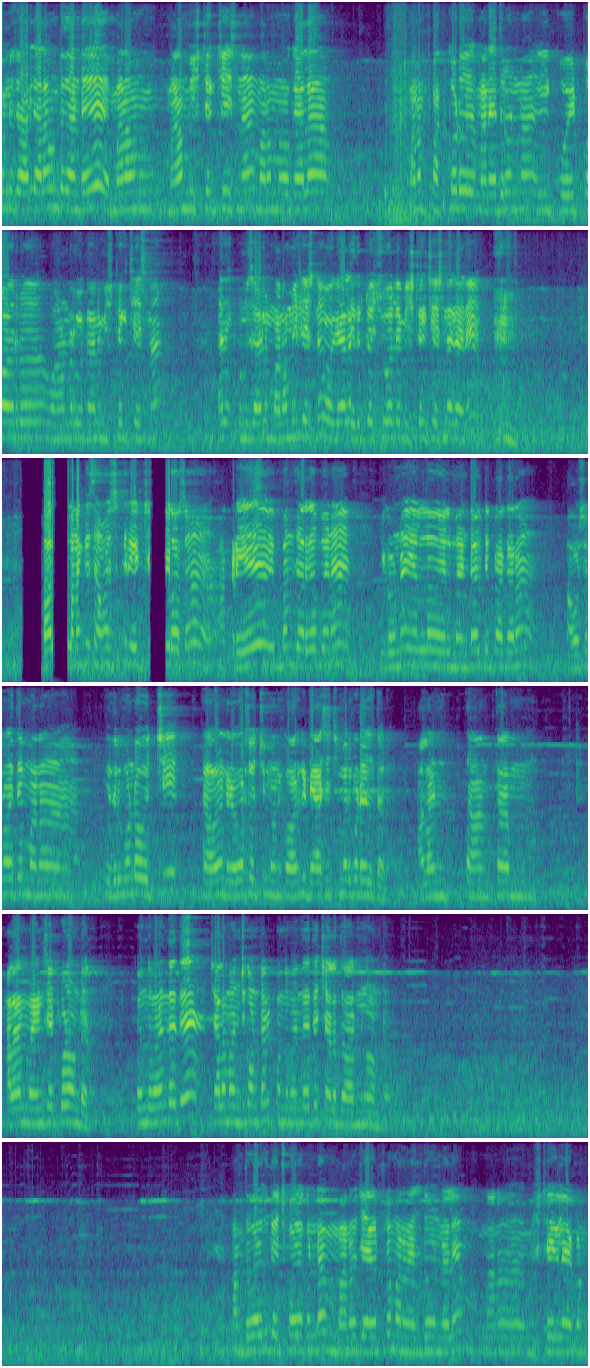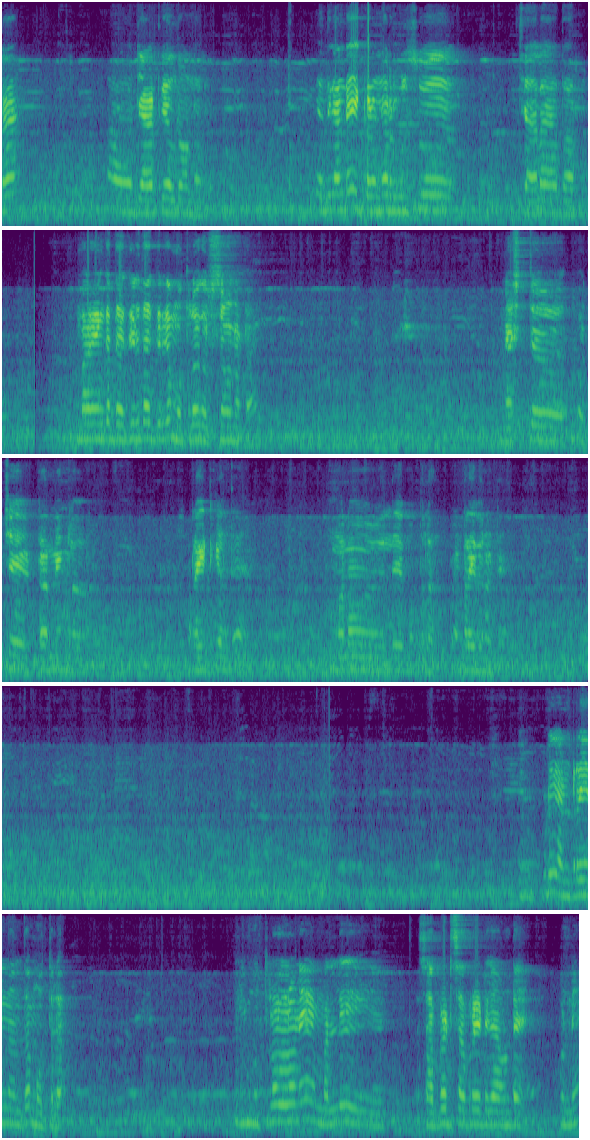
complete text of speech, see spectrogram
కొన్నిసార్లు ఎలా ఉంటుంది అంటే మనం మనం మిస్టేక్ చేసినా మనం ఒకవేళ మనం పక్కడు మన ఎదురున్న ఈ కోయిట్ కార్ ఓనర్లు కానీ మిస్టేక్ చేసినా అదే కొన్నిసార్లు మనం చేసినా ఒకవేళ ఎదుటి వచ్చే వాళ్ళే మిస్టేక్ చేసినా కానీ వాళ్ళు మనకి సమస్య క్రియేట్ చేయడం కోసం అక్కడ ఏ ఇబ్బంది జరగకపోయినా ఇక్కడ ఉన్న వీళ్ళు వీళ్ళ మెంటాలిటీ ప్రకారం అవసరమైతే మన ఎదురుగుండా వచ్చి కావాలని రివర్స్ వచ్చి మన కార్కి డాష్ ఇచ్చి మరి కూడా వెళ్తారు. అలాంటి అంత అలాంటి మైండ్ సెట్ కూడా ఉంటారు. కొంతమంది అయితే చాలా మంచిగా ఉంటారు కొంతమంది అయితే చాలా దారుణంగా ఉంటారు. అంతవరకు తెచ్చుకోలేకుండా మనం జాగ్రత్తలో మనం వెళ్తూ ఉండాలి మన మిస్టేక్ లేకుండా జాగ్రత్తగా వెళ్తూ ఉండాలి. ఎందుకంటే ఇక్కడ ఉన్న రూల్స్ చాలా దారుణం. మనం ఇంకా దగ్గర దగ్గరగా ముత్తలోకి వచ్చేసామన్నట్టు నెక్స్ట్ వచ్చే టర్నింగ్లో రైట్కి వెళ్తే మనం వెళ్ళే ముత్తల ఎంటర్ అయిపోయినట్టే ఇప్పుడు ఎంటర్ అయిందంతా ముత్తుల ఈ ముత్తులలోనే మళ్ళీ సపరేట్ సపరేట్గా ఉంటాయి కొన్ని.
